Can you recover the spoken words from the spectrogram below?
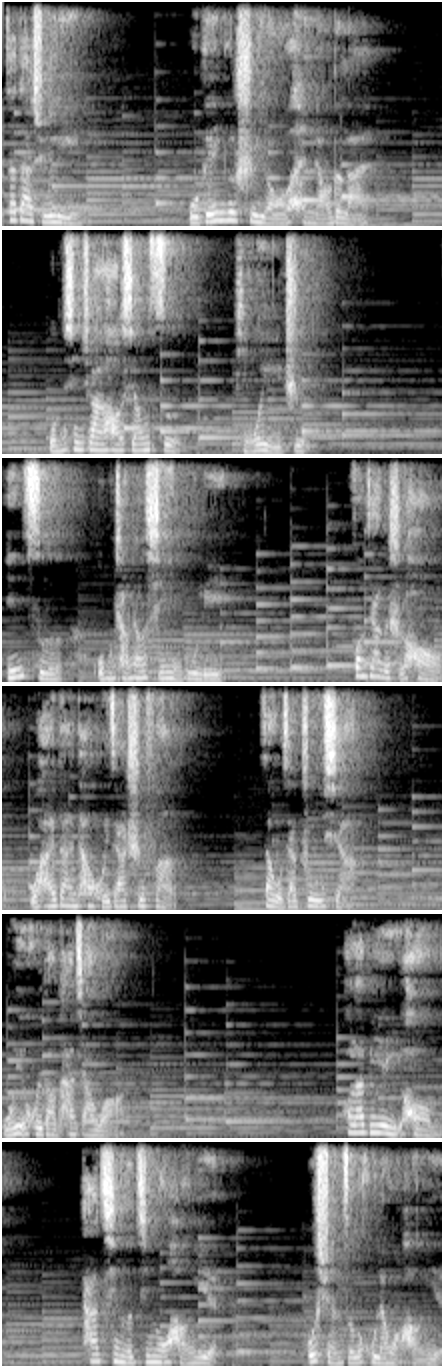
在大学里，我跟一个室友很聊得来，我们兴趣爱好相似，品味一致，因此我们常常形影不离。放假的时候，我还带他回家吃饭，在我家住下，我也会到他家玩。后来毕业以后，他进了金融行业，我选择了互联网行业。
